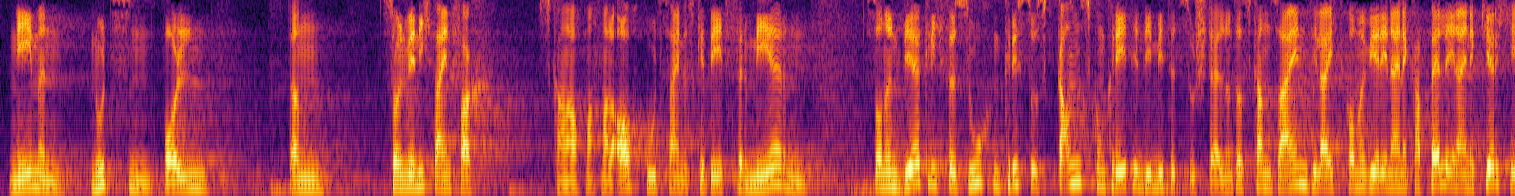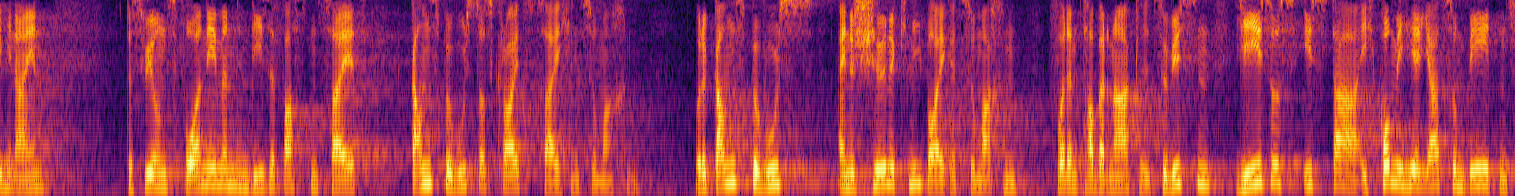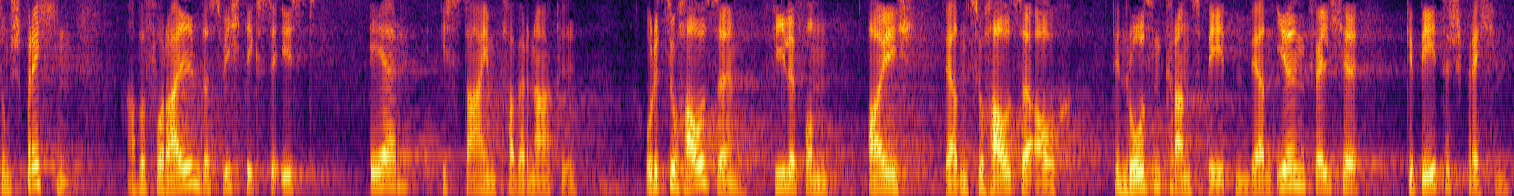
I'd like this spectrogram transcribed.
nehmen, nutzen wollen, dann sollen wir nicht einfach, es kann auch manchmal auch gut sein, das Gebet vermehren, sondern wirklich versuchen, Christus ganz konkret in die Mitte zu stellen. Und das kann sein, vielleicht kommen wir in eine Kapelle, in eine Kirche hinein, dass wir uns vornehmen, in dieser Fastenzeit ganz bewusst das Kreuzzeichen zu machen oder ganz bewusst eine schöne Kniebeuge zu machen vor dem Tabernakel, zu wissen, Jesus ist da. Ich komme hier ja zum Beten, zum Sprechen, aber vor allem das Wichtigste ist, er ist da im Tabernakel. Oder zu Hause, viele von euch werden zu Hause auch den Rosenkranz beten, werden irgendwelche Gebete sprechen.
